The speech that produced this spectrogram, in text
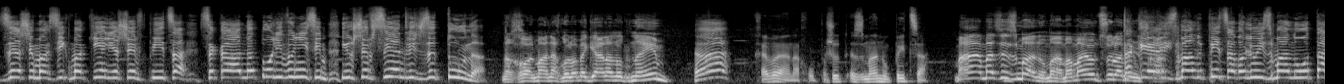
זה שמחזיק מקל יושב פיצה, סקה אנטולי וניסים, יושב סנדוויץ' זה טונה. נכון, מה, אנחנו לא מגיע לנו תנאים? אה? חבר'ה, אנחנו פשוט הזמנו פיצה. מה, מה זה זמנו? מה, מה, מה היו מצולמים так שלך? אה, הזמנו פיצה, אבל לא הזמנו אותנו.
